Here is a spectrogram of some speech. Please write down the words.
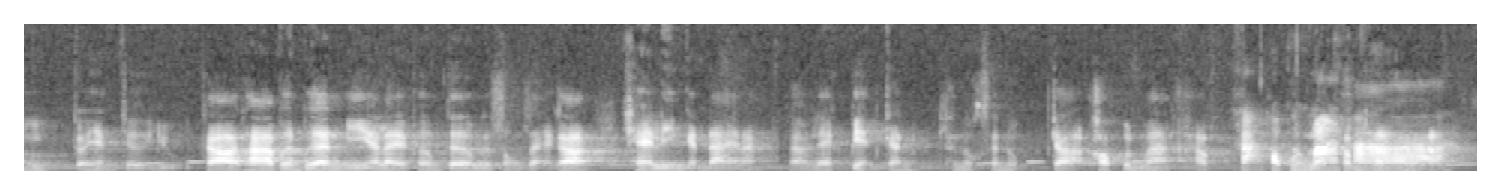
มีก็ยังเจออยู่ก็ถ้าเพื่อนๆมีอะไรเพิ่มเติมหรือสงสัยก็แชร์ลิงก์กันได้นะแล้วแลกเปลี่ยนกันสนุกๆก็ขอบคุณมากครับค่ะขอบคุณมากสำหรับคำถามครัค่ะบ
